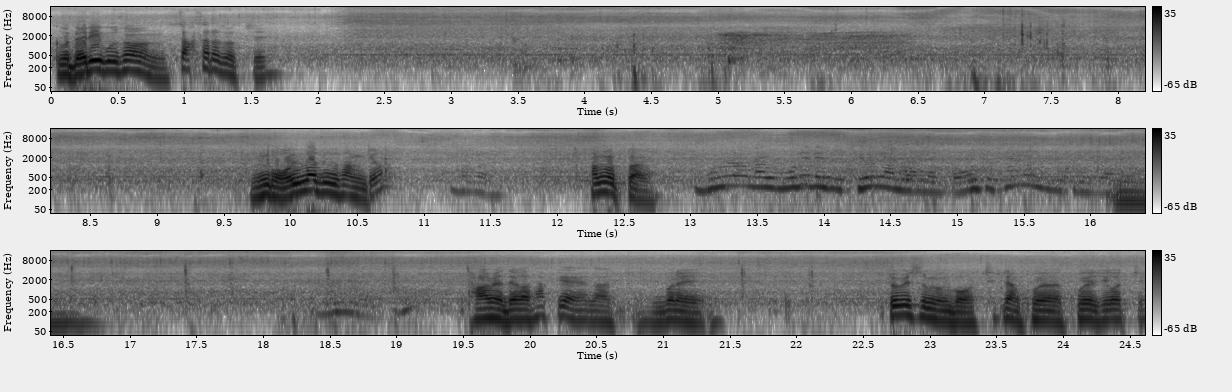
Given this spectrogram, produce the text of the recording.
그거 내리고선 싹 사라졌지. 이거 얼마 주고 산겨? 삼겹살. 몰라, 나 이거 오래돼서 기억이 안 나는데 어디서 샀는지 모르겠어. 다음에 내가 살게. 나 이번에 좀 있으면 뭐 직장 구해, 구해지겠지.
